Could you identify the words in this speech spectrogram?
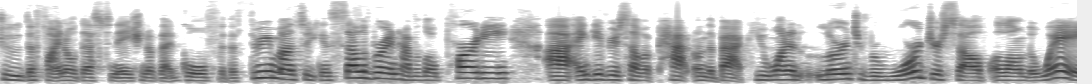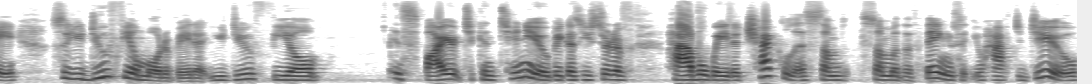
to the final destination of that goal for the three months, so you can celebrate and have a little party uh, and give yourself a pat on the back. You want to learn to reward yourself along the way, so you do feel motivated. You do feel inspired to continue because you sort of have a way to checklist some some of the things that you have to do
